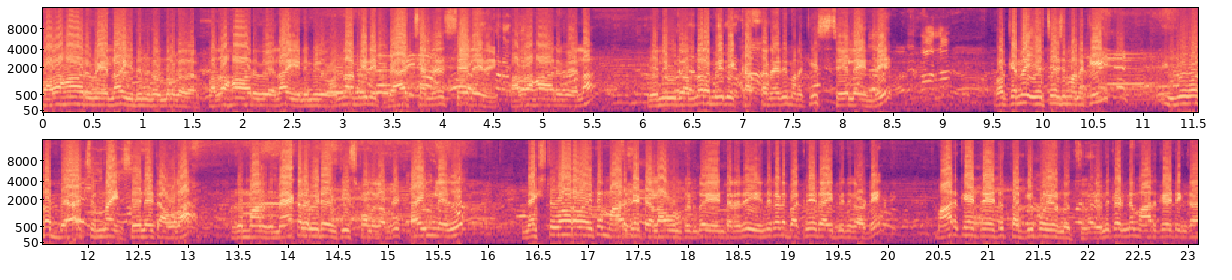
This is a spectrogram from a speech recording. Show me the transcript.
పదహారు వేల ఎనిమిది వందలు కదా పదహారు వేల ఎనిమిది వందల మీద బ్యాచ్ అనేది సేల్ అయినాయి. పదహారు వేల ఎనిమిది వందల మీద ఈ కట్ట అనేది మనకి సేల్ అయింది. ఓకేనా ఇది వచ్చేసి మనకి ఇవి కూడా బ్యాచ్ ఉన్నాయి. సేల్ అయితే అవలా ఇక మనకు మేకల వీడియో తీసుకోవాలి కాబట్టి టైం లేదు. నెక్స్ట్ వారం అయితే మార్కెట్ ఎలా ఉంటుందో ఏంటనేది ఎందుకంటే బక్రీద్ అయిపోయింది కాబట్టి మార్కెట్ రేటు తగ్గిపోయి ఉండొచ్చు. ఎందుకంటే మార్కెట్ ఇంకా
